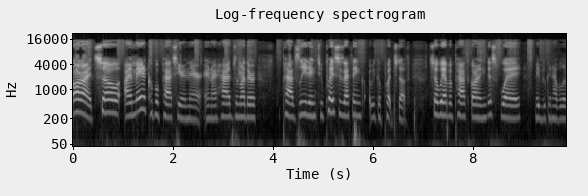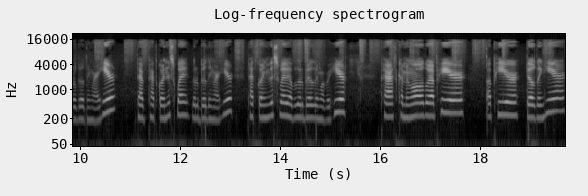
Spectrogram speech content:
Alright, so I made a couple paths here and there, and I had some other paths leading to places I think we could put stuff. So we have a path going this way. Maybe we can have a little building right here. have path going this way, little building right here. Path going this way, we have a little building over here. Path coming all the way up here, up here, building here,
